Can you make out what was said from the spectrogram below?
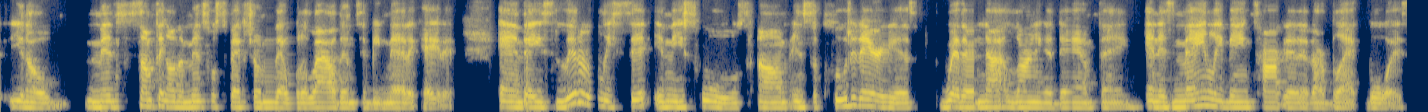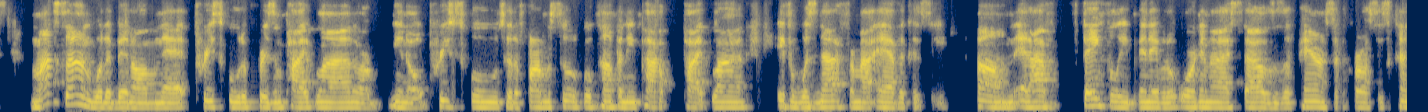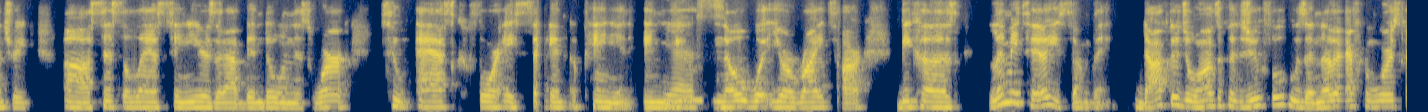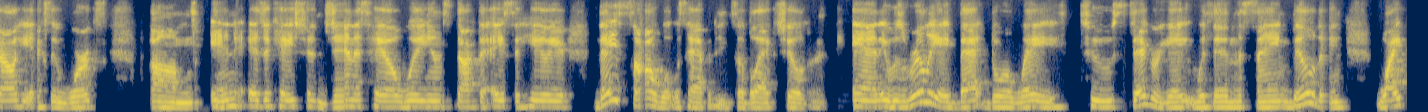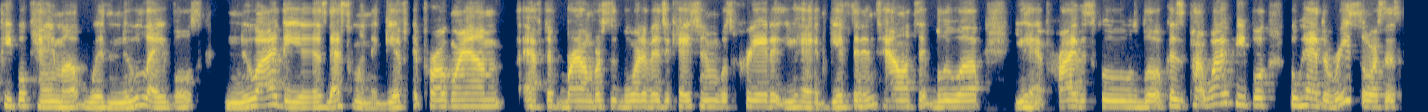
you know, men- something on the mental spectrum that would allow them to be medicated. And they literally sit in these schools um, in secluded areas where they're not learning a damn thing. And it's mainly being targeted at our Black boys. My son would have been on that preschool to prison pipeline or, you know, preschool to the pharmaceutical company pop- pipeline if it was not for my advocacy. Um, and I've thankfully been able to organize thousands of parents across this country uh, since the last 10 years that I've been doing this work to ask for a second opinion and yes. you know what your rights are because let me tell you something. Dr. Jawanza Kunjufu, who's another African warrior scholar, he actually works um, in education. Janice Hale Williams, Dr. Asa Hilliard, they saw what was happening to Black children. And it was really a backdoor way to segregate within the same building. White people came up with new labels, new ideas. That's when the gifted program after Brown versus Board of Education was created. You had gifted and talented blew up. You had private schools blew up because white people who had the resources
